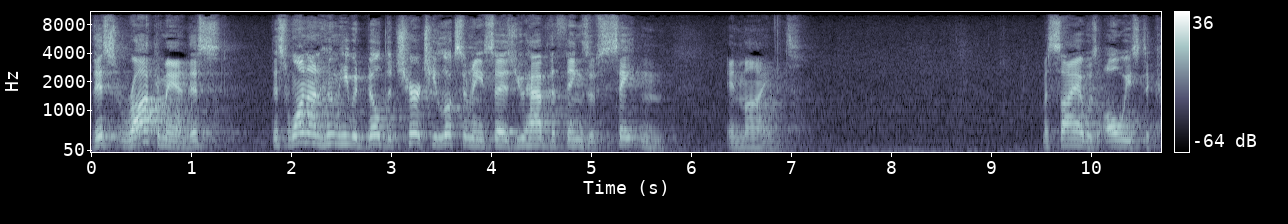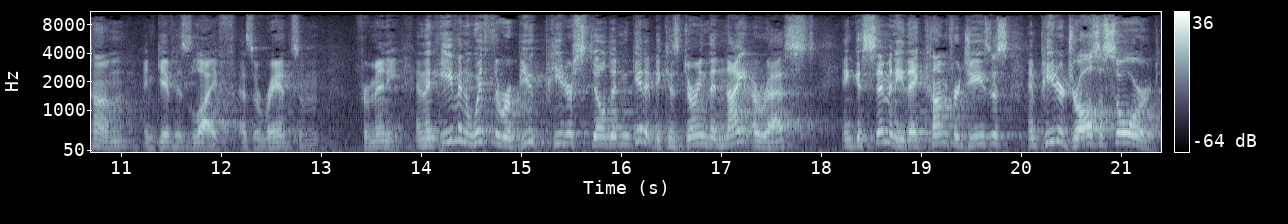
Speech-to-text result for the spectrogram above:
This rock man, this, this one on whom he would build the church, he looks at him and he says, You have the things of Satan in mind. Messiah was always to come and give his life as a ransom for many. And then, even with the rebuke, Peter still didn't get it because during the night arrest in Gethsemane, they come for Jesus, and Peter draws a sword.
